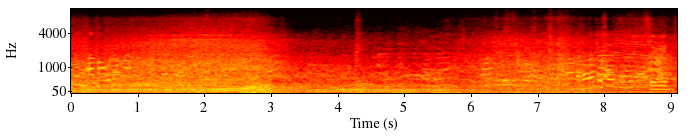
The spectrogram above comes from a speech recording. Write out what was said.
Ko ni ama ulam. Sige.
